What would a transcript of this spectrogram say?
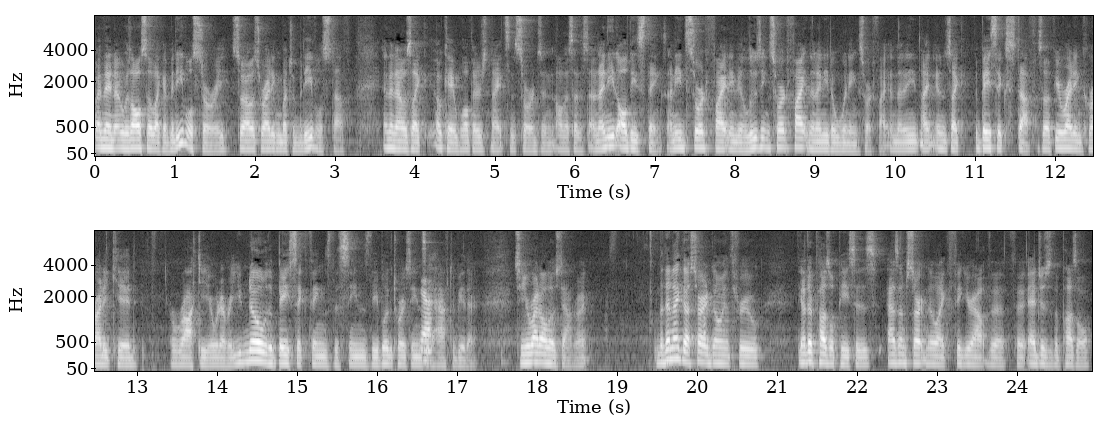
And then it was also like a medieval story, so I was writing a bunch of medieval stuff. And then I was like, okay, well, there's knights and swords and all this other stuff, and I need all these things. I need sword fight, I need a losing sword fight, and then I need a winning sword fight, and then I need, and it's like the basic stuff. So if you're writing Karate Kid or Rocky or whatever, you know the basic things, the scenes, the obligatory scenes yeah. that have to be there. So you write all those down, right? But then I got started going through the other puzzle pieces as I'm starting to like figure out the, the edges of the puzzle,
